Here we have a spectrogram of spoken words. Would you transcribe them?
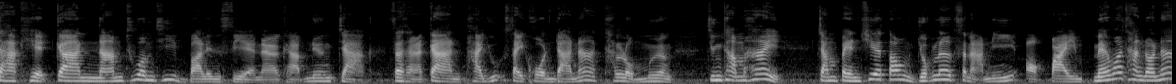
จากเหตุการณ์น้ำท่วมที่บาเลนเซียนะครับ เนื่องจากสถานการณ์พายุไซโคลดาน่าถล่มเมือง จึงทำให้ จำเป็นที่จะต้องยกเลิกสนามนี้ออกไป แม้ว่าทางดอน่า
